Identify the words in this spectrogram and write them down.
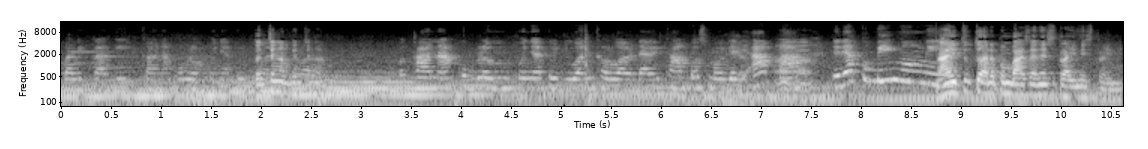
balik lagi karena aku belum punya tujuan. Kencengan, keluar. kencengan. Karena aku belum punya tujuan keluar dari kampus mau jadi apa, Ah. jadi aku bingung nih. Nah itu tuh ada pembahasannya setelah ini setelah ini.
